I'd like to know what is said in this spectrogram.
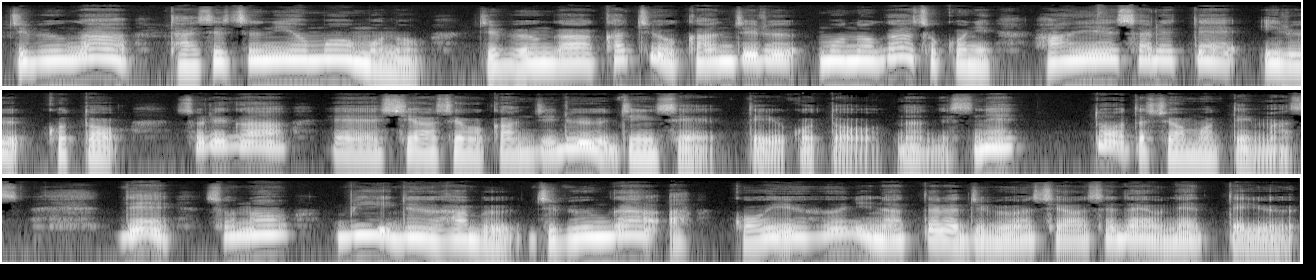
自分が大切に思うもの、自分が価値を感じるものがそこに反映されていること、それが、えー、幸せを感じる人生っていうことなんですね。と私は思っています。で、その be, do, have 自分が、あ、こういう風になったら自分は幸せだよねっていう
